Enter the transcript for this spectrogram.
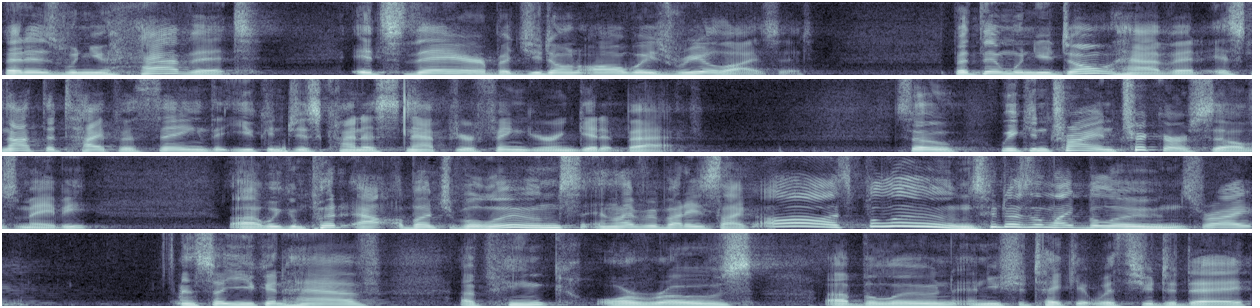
That is, when you have it, it's there, but you don't always realize it. But then when you don't have it, it's not the type of thing that you can just kind of snap your finger and get it back. So we can try and trick ourselves, maybe. Uh, we can put out a bunch of balloons, and everybody's like, oh, it's balloons. Who doesn't like balloons, right? And so you can have a pink or rose uh, balloon, and you should take it with you today.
